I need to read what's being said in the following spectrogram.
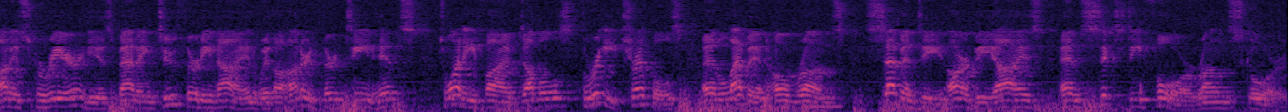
On his career, he is batting 239 with 113 hits, 25 doubles, 3 triples, 11 home runs, 70 RBIs, and 64 runs scored.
